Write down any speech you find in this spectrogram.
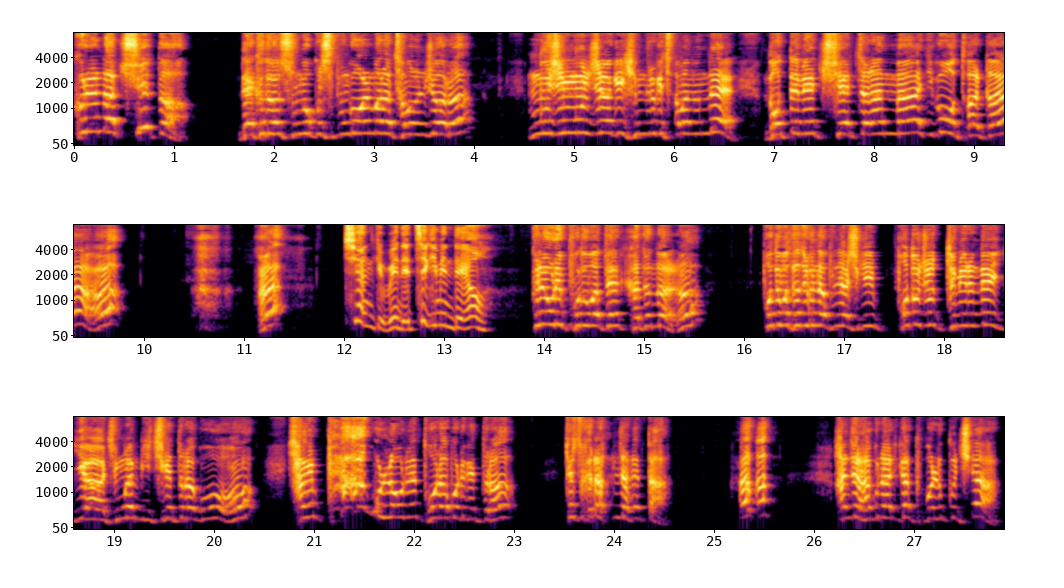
그래 나 취했다. 내 그동안 술 먹고 싶은 거 얼마나 참았는 줄 알아? 무지무지하게 힘들게 참았는데 너 때문에 취했잖아 인마 이거 어떡할 거야 어? 어? 취한 게 왜 내 책임인데요? 그래 우리 포도밭에 가던 날 어? 포도밭에 지고 나쁜 자식이 포도주 드미는데 야 정말 미치겠더라고 어? 향이 팍 올라오는데 돌아버리겠더라 계속 그냥 한잔했다 한잔하고 나니까 그걸로 끝이야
